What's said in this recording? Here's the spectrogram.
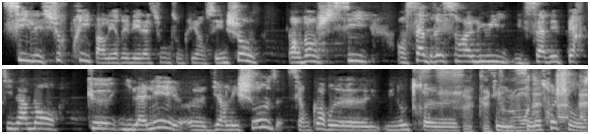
S'il est surpris par les révélations de son client, c'est une chose. En revanche, si en s'adressant à lui, il savait pertinemment qu'il allait euh, dire les choses, c'est encore euh, une autre, ce que tout le monde autre chose. A, a,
